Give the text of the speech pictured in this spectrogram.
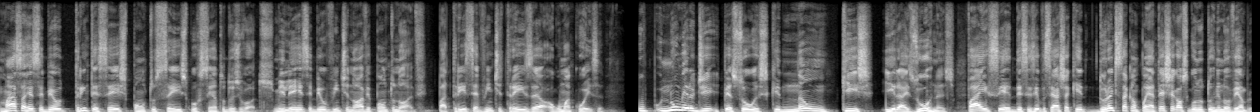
Massa recebeu 36,6% dos votos. Milley recebeu 29,9%. Patrícia, 23 é alguma coisa. O, o número de pessoas que não quis ir às urnas vai ser decisivo? Você acha que durante essa campanha, até chegar ao segundo turno em novembro,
